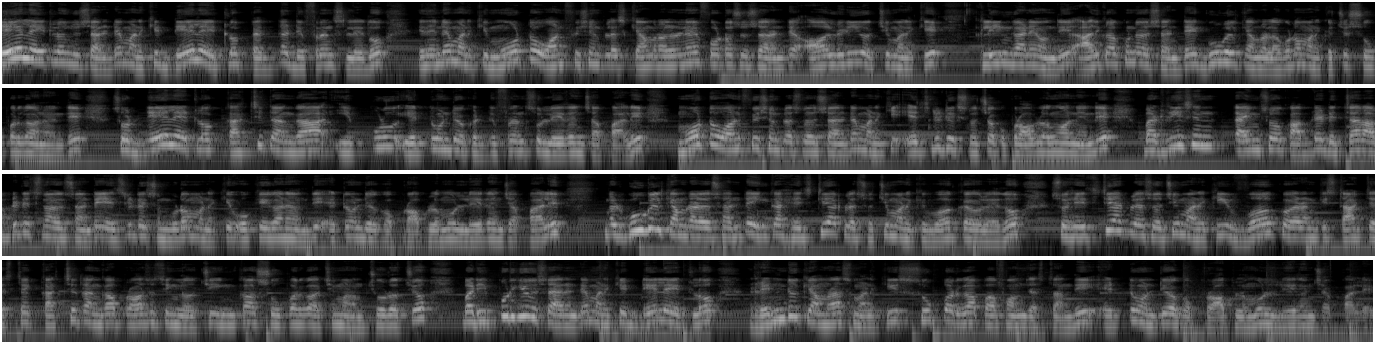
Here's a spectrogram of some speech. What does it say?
డే లైట్లో చూసారంటే మనకి డే లైట్లో పెద్ద డిఫరెన్స్ లేదు. ఏంటంటే మనకి మోటో వన్ ఫ్యూషన్ ప్లస్ కెమెరాలోనే ఫోటోస్ చూసారంటే ఆల్రెడీ వచ్చి మనకి క్లీన్గానే ఉంది. అది కాకుండా చూసారంటే గూగుల్ కెమెరాలో కూడా మనకి వచ్చి సూపర్గానే ఉంది. సో డే లైట్లో ఖచ్చితంగా ఎప్పుడు ఎటువంటి ఒక డిఫరెన్స్ లేదని చెప్పాలి. చెప్పాలి మోటో వన్ ఫ్యూషన్ ప్లస్లో వచ్చారంటే మనకి హెచ్ డిటెక్షన్ వచ్చి ఒక ప్రాబ్లమ్గా ఉంది బట్ రీసెంట్ టైమ్స్లో ఒక అప్డేట్ ఇచ్చారు. అప్డేట్ ఇచ్చిన అంటే హెచ్ డిటెక్షన్ కూడా మనకి ఓకేగానే ఉంది. ఎటువంటి ఒక ప్రాబ్లము లేదని చెప్పాలి. బట్ గూగుల్ కెమెరా అంటే ఇంకా హెచ్డిఆర్ ప్లస్ వచ్చి మనకి వర్క్ అవ్వలేదు. సో హెచ్డిఆర్ ప్లస్ వచ్చి మనకి వర్క్ అవ్వడానికి స్టార్ట్ చేస్తే ఖచ్చితంగా ప్రాసెసింగ్లో వచ్చి ఇంకా సూపర్గా వచ్చి మనం చూడొచ్చు. బట్ ఇప్పుడు చూసారంటే మనకి డే లైట్లో రెండు కెమెరాస్ మనకి సూపర్గా పర్ఫామ్ చేస్తుంది. ఎటువంటి ఒక ప్రాబ్లము లేదని చెప్పాలి.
